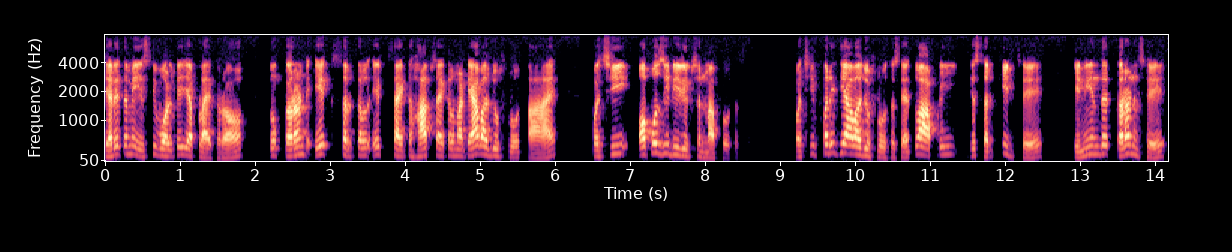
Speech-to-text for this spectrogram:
જ્યારે તમે એસી વોલ્ટેજ એપ્લાય કરો, તો કરંટ એક સર્કલ એક સાયકલ હાફ સાયકલ માટે આ બાજુ ફ્લો થાય પછી ઓપોઝિટ ડિરેક્શનમાં ફ્લો થશે. પછી ફરીથી આ બાજુ ફ્લો થશે. તો આપણી જે સર્કિટ છે, એની અંદર કરંટ છે,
